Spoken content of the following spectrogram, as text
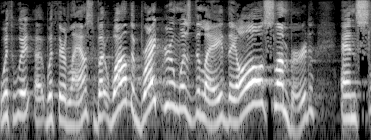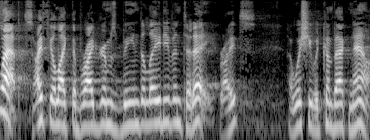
with, uh, with their lamps. But while the bridegroom was delayed, they all slumbered and slept. I feel like the bridegroom's being delayed even today, right? I wish he would come back now.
